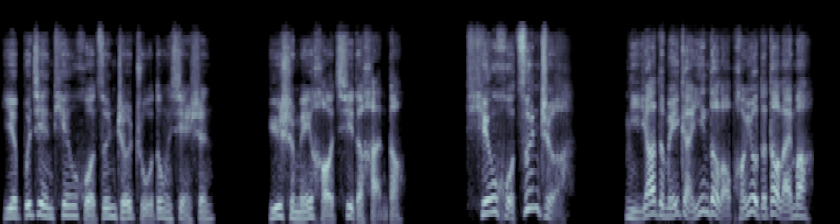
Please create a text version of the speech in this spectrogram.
也不见天火尊者主动现身，于是没好气的喊道：“天火尊者，你丫的没感应到老朋友的到来吗？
